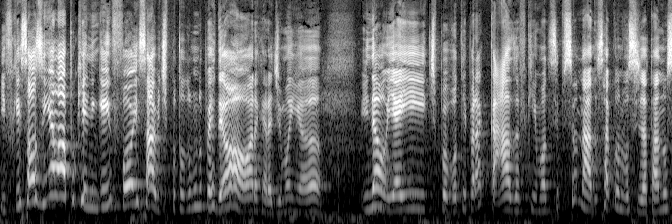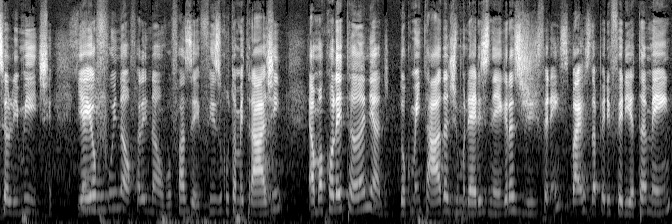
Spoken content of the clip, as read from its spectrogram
e fiquei sozinha lá, porque ninguém foi, sabe? Tipo, todo mundo perdeu a hora, que era de manhã. E não, e aí, tipo, eu voltei para casa, fiquei mó decepcionada. Sabe quando você já tá no seu limite? E aí eu fui, não, falei, não, vou fazer. Fiz o curta-metragem. É uma coletânea documentada de mulheres negras de diferentes bairros da periferia também.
